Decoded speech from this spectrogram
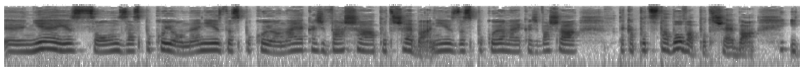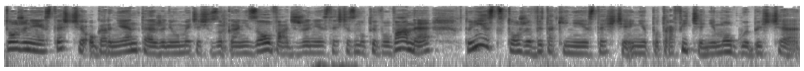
e, nie jest, są zaspokojone, nie jest zaspokojona jakaś Wasza potrzeba, nie jest zaspokojona jakaś Wasza taka podstawowa potrzeba. I to, że nie jesteście ogarnięte, że nie umiecie się zorganizować, że nie jesteście zmotywowane, to nie jest to, że wy takie nie jesteście i nie potraficie, nie mogłybyście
